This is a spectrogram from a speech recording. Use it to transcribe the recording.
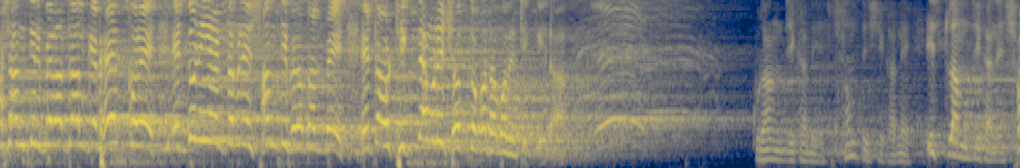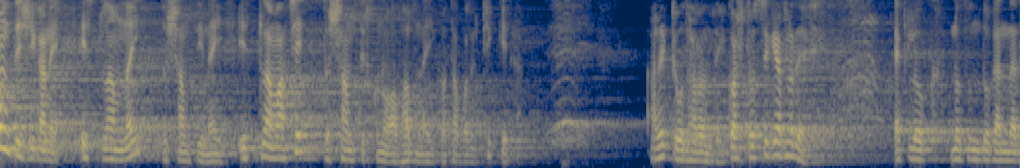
অশান্তির বেড়াজালকে ভেদ করে এই দুনিয়ার জমিনে শান্তি ফেরত আসবে। এটাও ঠিক তেমনই সত্য কথা বলে ঠিক কিনা? কোরআন যেখানে, শান্তি সেখানে, ইসলাম যেখানে, শান্তি সেখানে। ইসলাম নাই তো শান্তি নাই। ইসলাম আছে তো শান্তির কোনো অভাব নাই, কথা বলেন ঠিক কিনা? আরেকটা উদাহরণ দিই, কষ্ট হচ্ছে কি আপনাদের? এক লোক নতুন দোকানদার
